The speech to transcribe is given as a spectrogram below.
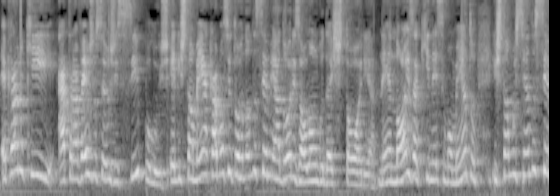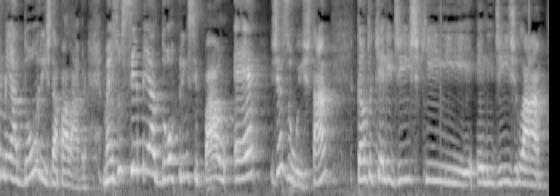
É claro que, através dos seus discípulos, eles também acabam se tornando semeadores ao longo da história, né? Nós aqui nesse momento estamos sendo semeadores da palavra, mas o semeador principal é Jesus, tá? Tanto que ele diz que ele diz lá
